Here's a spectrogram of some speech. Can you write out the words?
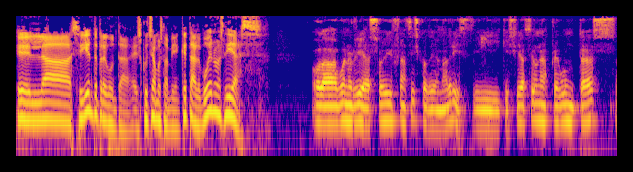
La siguiente pregunta, escuchamos también. ¿Qué tal? Buenos días. Hola, buenos días. Soy Francisco de Madrid y quisiera hacer unas preguntas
